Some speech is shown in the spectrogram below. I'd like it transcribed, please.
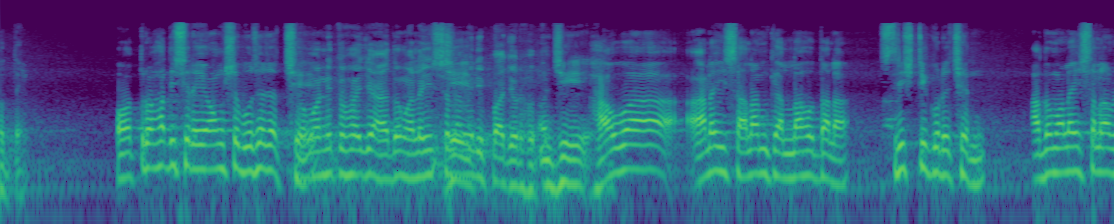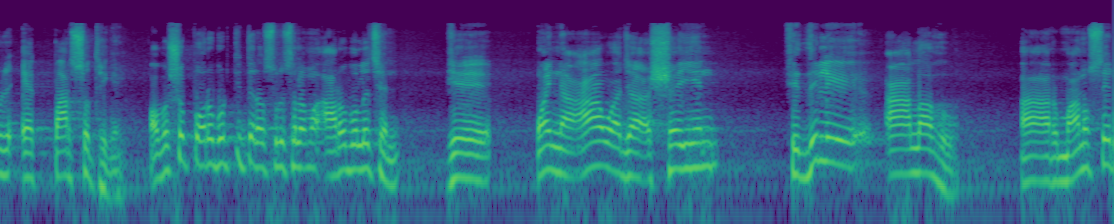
হতে। অত্র হাদিসের এই অংশে বোঝা যাচ্ছে প্রমাণিত হয় যে আদম আলাইসালামেরই পাজর হতো। জি হাওয়া আলাই সালামকে আল্লাহ তালা সৃষ্টি করেছেন আদম আলাই সালামের এক পার্শ্ব থেকে। অবশ্য পরবর্তীতে রাসুল সাল্লাম আরও বলেছেন যে ওয়াইনা আওয়াজা শাইন ফিদিলি আলাহ। আর মানুষের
